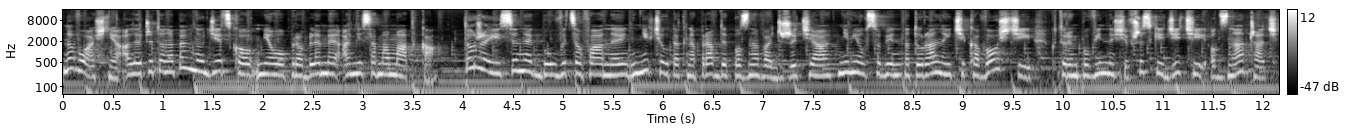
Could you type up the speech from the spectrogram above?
No właśnie, ale czy to na pewno dziecko miało problemy, a nie sama matka? To, że jej synek był wycofany, nie chciał tak naprawdę poznawać życia, nie miał w sobie naturalnej ciekawości, którym powinny się wszystkie dzieci odznaczać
